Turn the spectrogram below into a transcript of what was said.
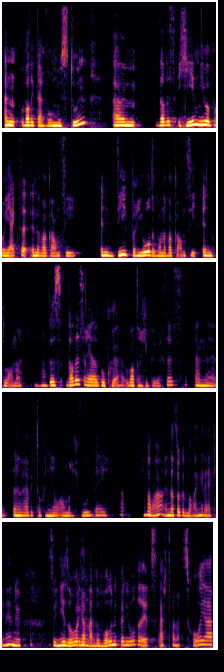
En wat ik daarvoor moest doen, um, dat is geen nieuwe projecten in de vakantie, in die periode van de vakantie inplannen. Mm-hmm. Dus dat is er eigenlijk ook uh, wat er gebeurd is. En uh, daar heb ik toch een heel ander gevoel bij. Ja. Voilà, en dat is ook het belangrijke. Hè? Nu, Als we ineens overgaan naar de volgende periode, het start van het schooljaar,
